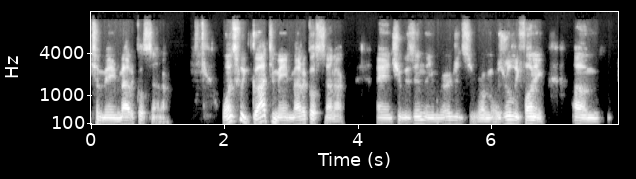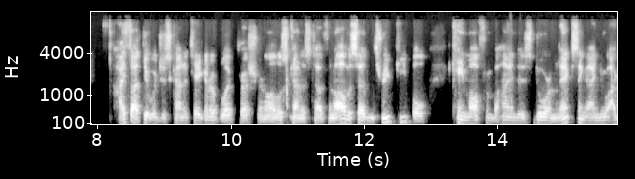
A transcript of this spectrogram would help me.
to Maine Medical Center. Once we got to Maine Medical Center and she was in the emergency room, it was really funny. Um, I thought they were just kind of taking her blood pressure and all this kind of stuff. And all of a sudden, three people came out from behind this door. And the next thing I knew, I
